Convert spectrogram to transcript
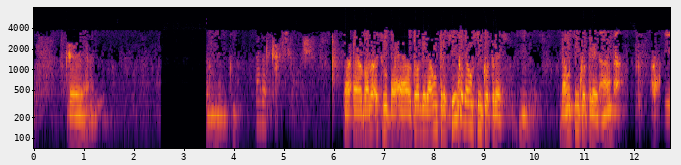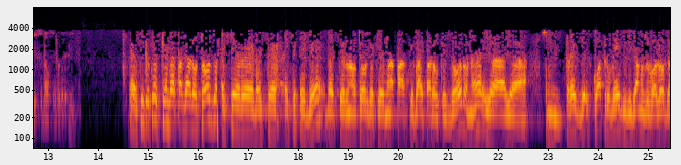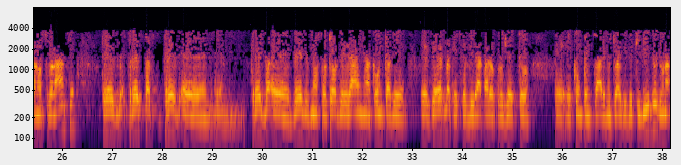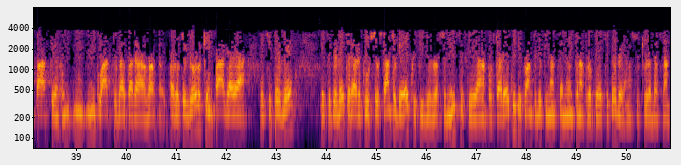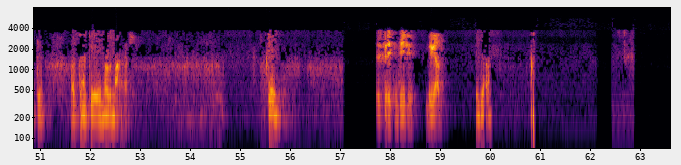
eh, é, é, o valor, desculpa, é a outorga da 135 ou da 153? Da 153, tá, né? Tá. Isso, da 153. É, 53 quem vai pagar a outorga vai ser, eh, vai ser a SPV, vai ser uma outorga que uma parte vai para o Tesouro, né? E a, e a são três, quatro vezes, digamos, o valor do nosso lance, três, três, três, eh, três eh, vezes nosso autor irá em uma conta de reserva que servirá para o projeto eh, compensar eventuais desequilíbrios. Uma parte, um, um quarto vai para, para o Tesouro, quem paga é a SPV, SPV terá recursos tanto de equity dos acionistas que irão aportar equity, quanto de financiamento na própria SPV, é uma estrutura bastante bastante normal. Ok? Perfeito, entendi. Obrigado. Obrigado.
